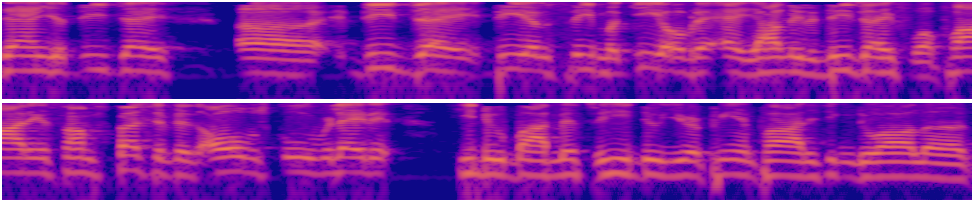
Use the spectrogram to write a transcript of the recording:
Daniel DJ uh DJ DMC McGee over there. Hey, y'all need a DJ for a party or something, especially if it's old school related. He do by Mister. He do European parties. He can do all the.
